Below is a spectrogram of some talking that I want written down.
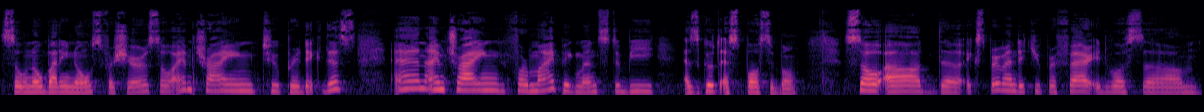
so nobody knows for sure. So I'm trying to predict this, and I'm trying for my pigments to be as good as possible. So uh, the experiment that you prefer, it was um,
